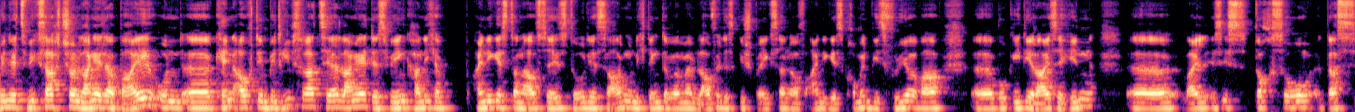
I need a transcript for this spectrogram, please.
bin jetzt, wie gesagt, schon lange dabei und äh, kenne auch den Betriebsrat sehr lange. Deswegen kann ich einiges dann aus der Historie sagen und ich denke, da werden wir im Laufe des Gesprächs dann auf einiges kommen, wie es früher war, äh, wo geht die Reise hin, äh, weil es ist doch so, dass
